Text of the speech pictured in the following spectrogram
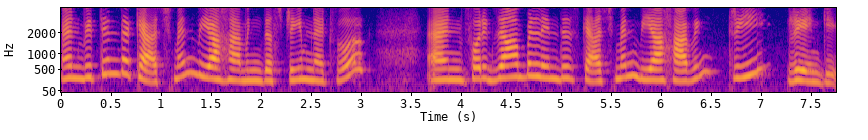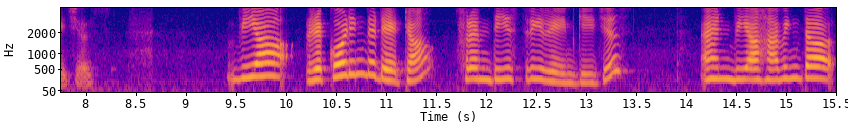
And within the catchment we are having the stream network and for example, in this catchment we are having 3 rain gauges. We are recording the data from these 3 rain gauges and we are having the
